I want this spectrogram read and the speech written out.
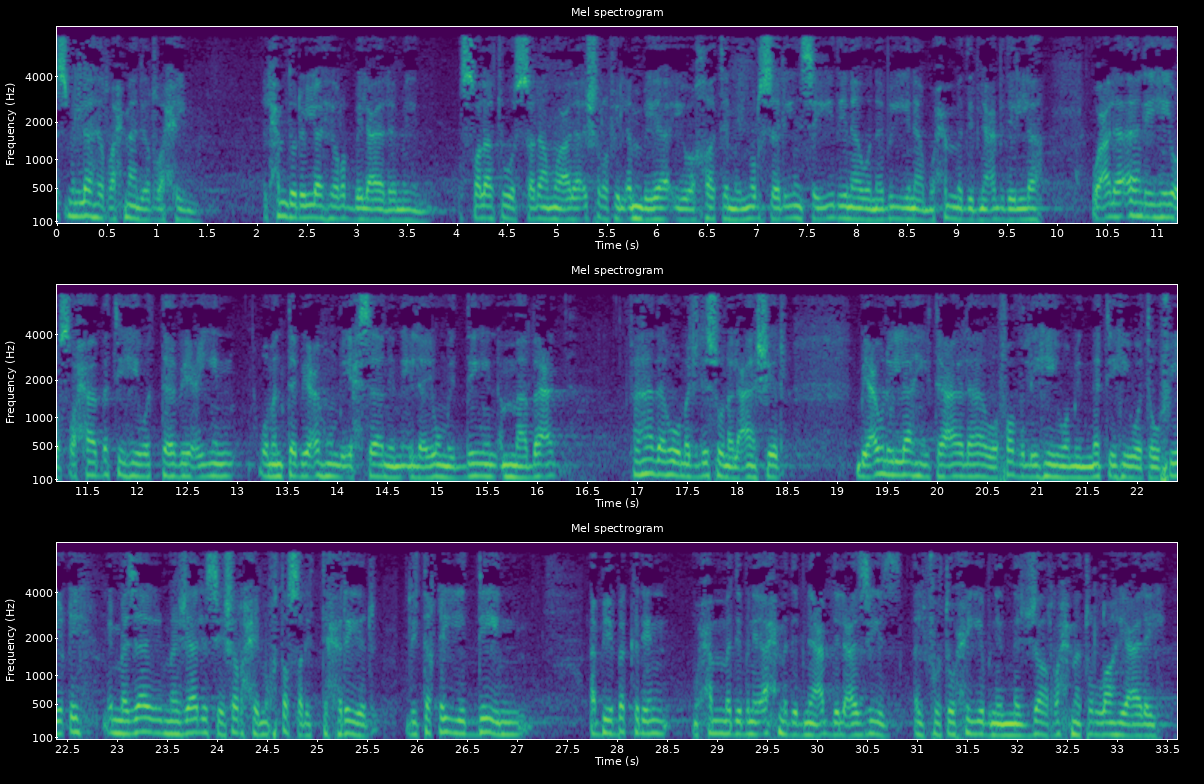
بسم الله الرحمن الرحيم. الحمد لله رب العالمين. والصلاة والسلام على أشرف الأنبياء وخاتم المرسلين سيدنا ونبينا محمد بن عبد الله وعلى آله وصحابته والتابعين ومن تبعهم بإحسان إلى يوم الدين. أما بعد فهذا هو مجلسنا العاشر. بعون الله تعالى وفضله ومنته وتوفيقه من مجالس شرح مختصر التحرير لتقي الدين أبي بكر محمد بن أحمد بن عبد العزيز الفتوحي بن النجار رحمة الله عليه.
